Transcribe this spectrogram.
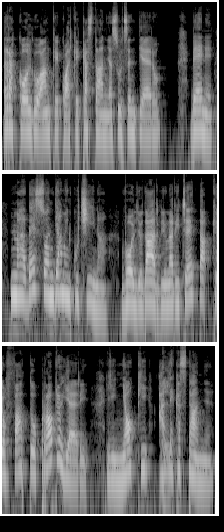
raccolgo anche qualche castagna sul sentiero. Bene, ma adesso andiamo in cucina. Voglio darvi una ricetta che ho fatto proprio ieri, gli gnocchi alle castagne.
